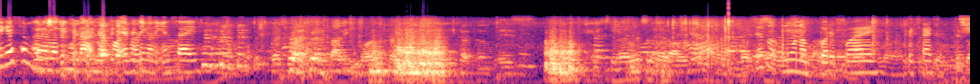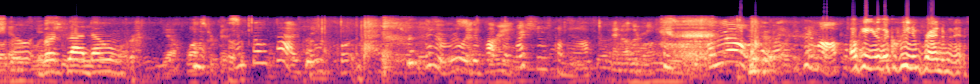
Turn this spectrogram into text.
I guess I'm better lucky for not ripping everything on the inside. That's why everybody is. Doesn't want a butterfly. The fact that the shell is. Butterfly dome. Yeah, lobster bisque so sad. These are really good popcorn. My shoe's coming off. and other meat. Oh no! It came off. Okay, you're the queen of randomness.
